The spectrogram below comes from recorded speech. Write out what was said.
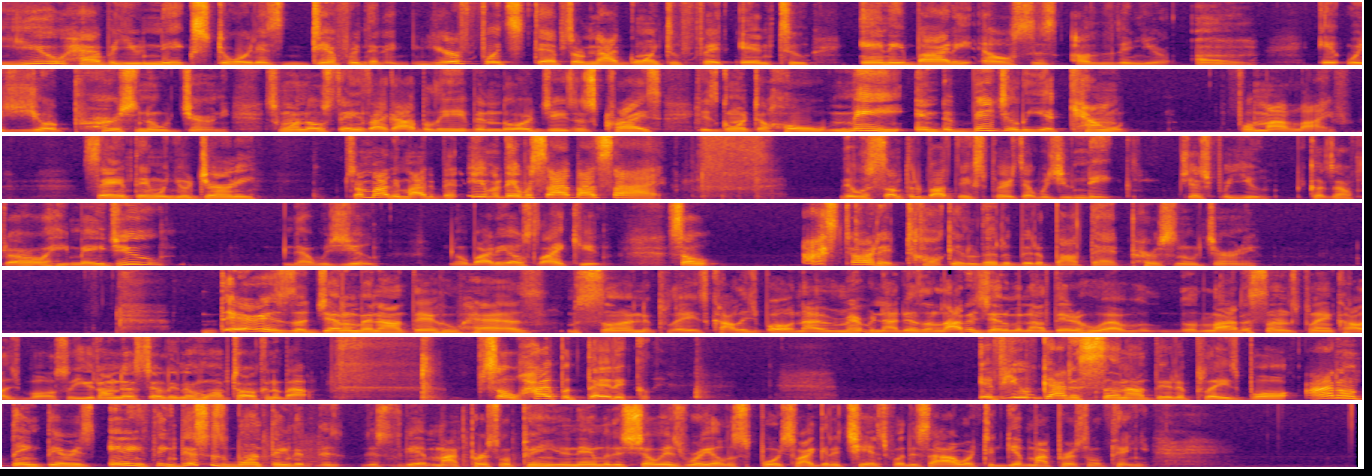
you have a unique story that's different than your footsteps are not going to fit into anybody else's other than your own. It was your personal journey. It's one of those things like I believe in Lord Jesus Christ is going to hold me individually account for my life. Same thing when your journey, somebody might have been, even if they were side by side, there was something about the experience that was unique just for you because after all, he made you. That was you. Nobody else like you. So I started talking a little bit about that personal journey. There is a gentleman out there who has a son that plays college ball. Now, remember, now there's a lot of gentlemen out there who have a lot of sons playing college ball, so you don't necessarily know who I'm talking about. So, hypothetically, if you've got a son out there that plays ball, I don't think there is anything. This is one thing that this, this is again my personal opinion. The name of the show is Ray Ellis Sports, so I get a chance for this hour to give my personal opinion.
